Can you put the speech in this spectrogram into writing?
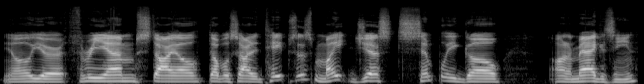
you know, your 3M style double-sided tape. So this might just simply go on a magazine.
